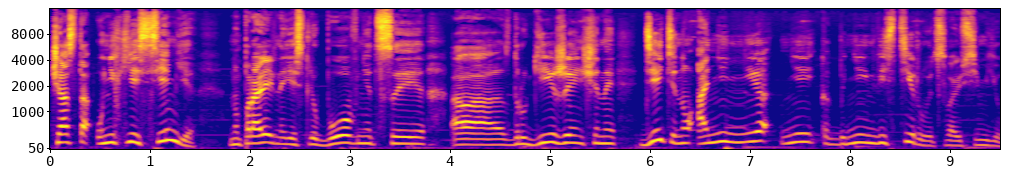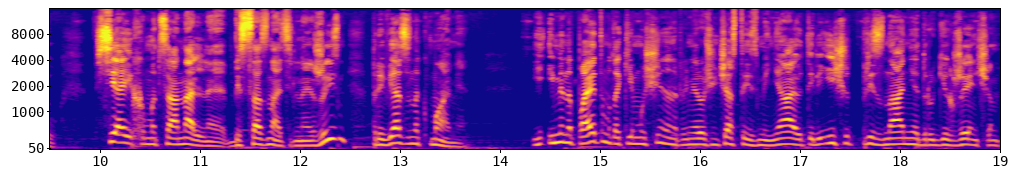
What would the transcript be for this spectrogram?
Часто у них есть семьи, но параллельно есть любовницы, а, другие женщины, дети, но они не, не, как бы не инвестируют в свою семью. Вся их эмоциональная, бессознательная жизнь привязана к маме. И именно поэтому такие мужчины, например, очень часто изменяют или ищут признание других женщин.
